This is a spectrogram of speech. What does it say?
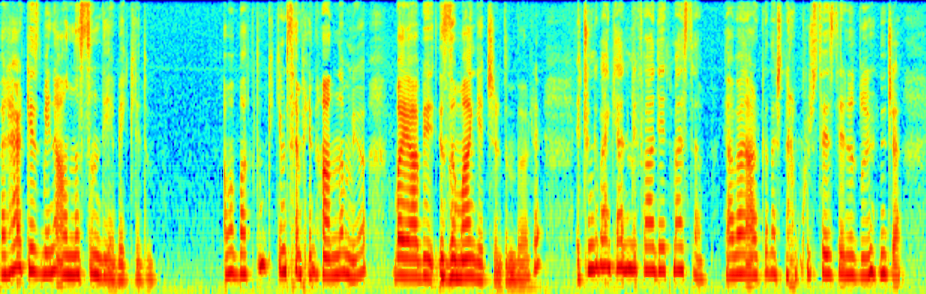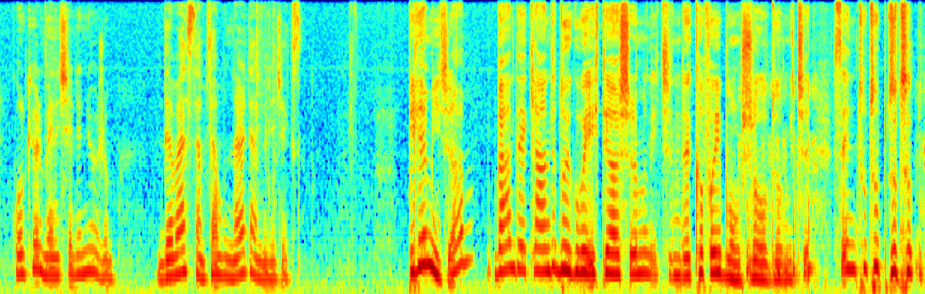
ben herkes beni anlasın diye bekledim. Ama baktım ki kimse beni anlamıyor. Bayağı bir zaman geçirdim böyle. E çünkü ben kendimi ifade etmezsem ya ben arkadaşlar kuş seslerini duyunca korkuyorum, endişeleniyorum demezsem sen bunu nereden bileceksin? Bilemeyeceğim. Ben de kendi duygu ve ihtiyaçlarımın içinde kafayı bulmuş olduğum için seni tutup tutup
